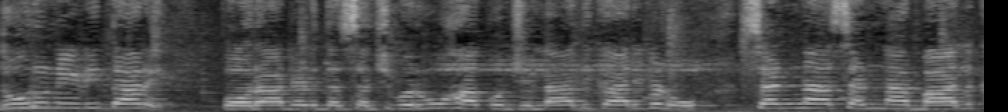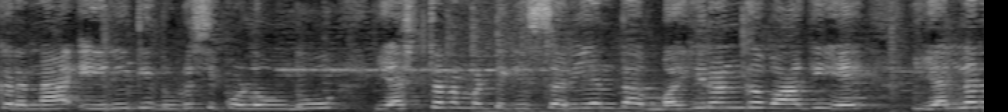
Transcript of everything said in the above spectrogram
ದೂರು ನೀಡಿದ್ದಾರೆ. ಪೌರಾಡಳಿತ ಸಚಿವರು ಹಾಗೂ ಜಿಲ್ಲಾಧಿಕಾರಿಗಳು ಸಣ್ಣ ಸಣ್ಣ ಬಾಲಕರನ್ನ ಈ ರೀತಿ ದುಡಿಸಿಕೊಳ್ಳುವುದು ಎಷ್ಟರ ಮಟ್ಟಿಗೆ ಸರಿ ಅಂತ ಬಹಿರಂಗವಾಗಿಯೇ ಎಲ್ಲರ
